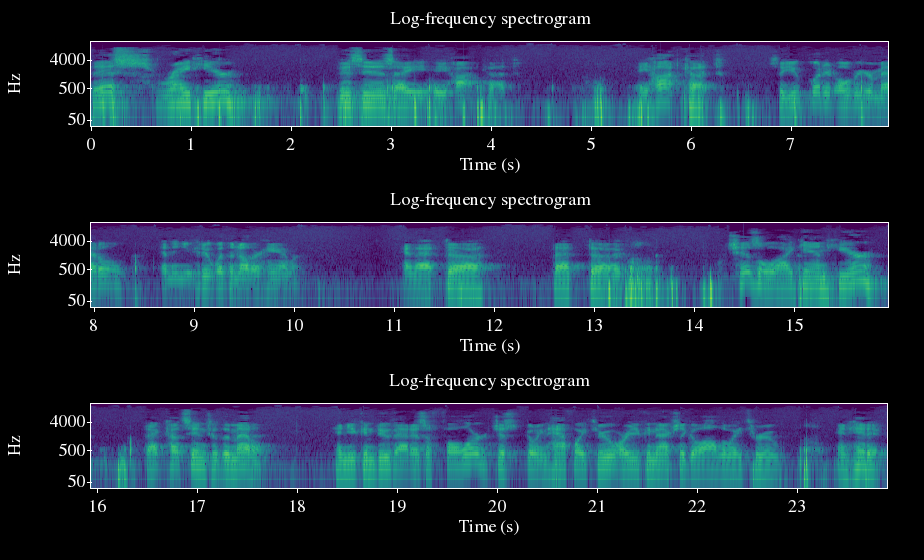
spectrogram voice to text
this right here, this is a, a hot cut. A hot cut. So you put it over your metal and then you hit it with another hammer. And that, uh, that uh, chisel-like end here, that cuts into the metal. And you can do that as a fuller, just going halfway through, or you can actually go all the way through and hit it.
